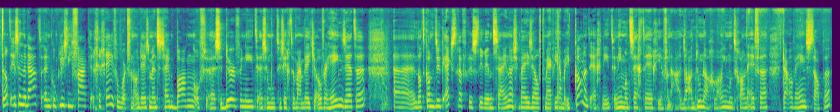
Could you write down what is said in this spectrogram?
Dat is inderdaad een conclusie die vaak gegeven wordt. Van oh, deze mensen zijn bang of uh, ze durven niet. En ze moeten zich er maar een beetje overheen zetten. Uh, en dat kan natuurlijk extra frustrerend zijn als je bij jezelf merkt. Ja, maar ik kan het echt niet. En iemand zegt tegen je van nou, nou doe nou gewoon. Je moet gewoon even daar overheen stappen.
